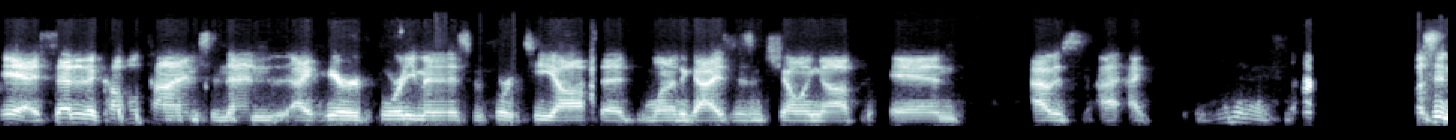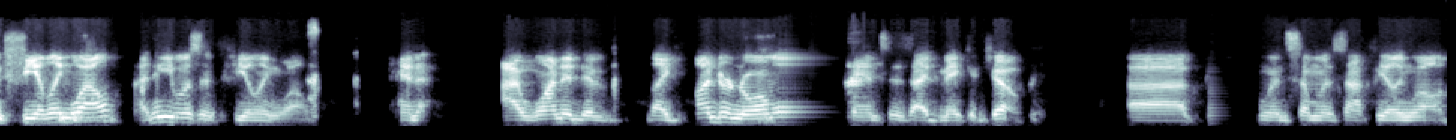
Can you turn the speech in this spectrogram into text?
yeah, I said it a couple times, and then I hear 40 minutes before tee off that one of the guys isn't showing up, and I was I, I what did I say? wasn't feeling well. I think he wasn't feeling well, and I wanted to like under normal circumstances I'd make a joke. Uh, when someone's not feeling well,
